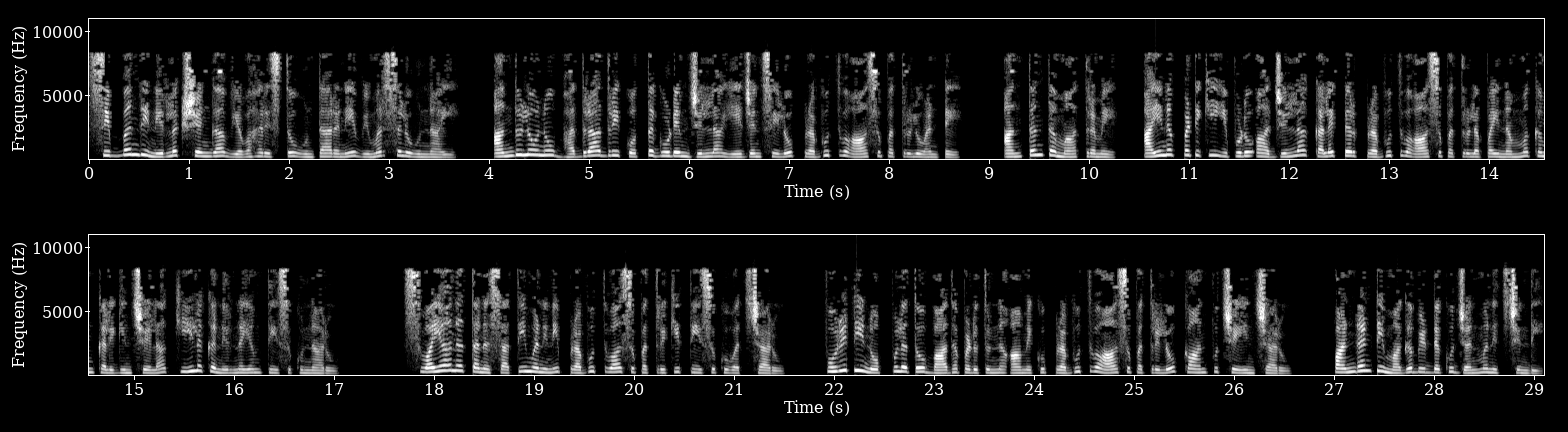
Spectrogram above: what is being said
సిబ్బంది నిర్లక్ష్యంగా వ్యవహరిస్తూ ఉంటారనే విమర్శలు ఉన్నాయి. అందులోనూ భద్రాద్రి కొత్తగూడెం జిల్లా ఏజెన్సీలో ప్రభుత్వ ఆసుపత్రులు అంటే అంతంత మాత్రమే. అయినప్పటికీ ఇప్పుడు ఆ జిల్లా కలెక్టర్ ప్రభుత్వ ఆసుపత్రులపై నమ్మకం కలిగించేలా కీలక నిర్ణయం తీసుకున్నారు. స్వయాన తన సతీమణిని ప్రభుత్వాసుపత్రికి తీసుకువచ్చారు. పురిటి నొప్పులతో బాధపడుతున్న ఆమెకు ప్రభుత్వ ఆసుపత్రిలో కాన్పు చేయించారు. పండంటి మగబిడ్డకు జన్మనిచ్చింది.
